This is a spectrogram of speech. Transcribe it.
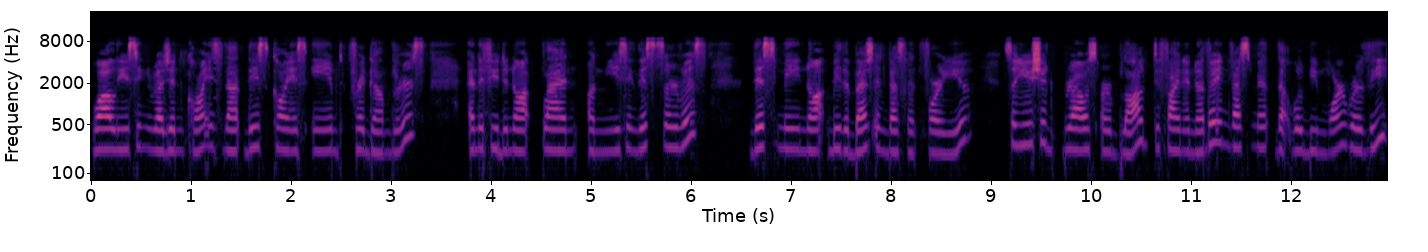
while using Regen Coin is that this coin is aimed for gamblers, and if you do not plan on using this service, this may not be the best investment for you. So you should browse or blog to find another investment that will be more worthy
